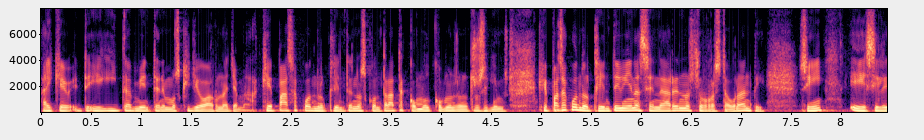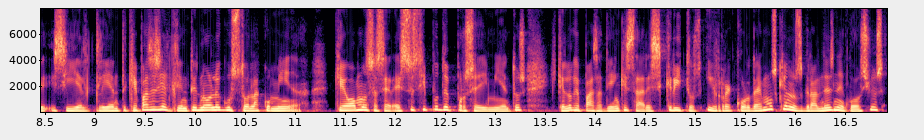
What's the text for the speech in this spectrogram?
hay que, y también tenemos que llevar una llamada. ¿Qué pasa cuando el cliente nos contrata? ¿Cómo, cómo nosotros seguimos? ¿Qué pasa cuando el cliente viene a cenar en nuestro restaurante? ¿Sí? si, si el cliente, ¿Qué pasa si el cliente no le gustó la comida? ¿Qué vamos a hacer? Estos tipos de procedimientos, ¿qué es lo que pasa? Tienen que estar escritos. Y recordemos que en los grandes negocios,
